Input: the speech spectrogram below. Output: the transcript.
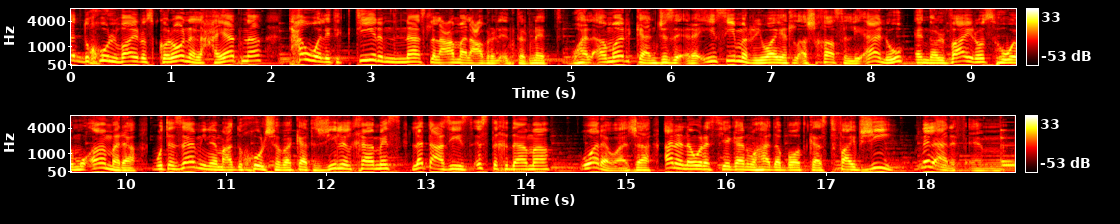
وقت دخول فيروس كورونا لحياتنا تحولت كتير من الناس للعمل عبر الإنترنت. وهالأمر كان جزء رئيسي من رواية الأشخاص اللي قالوا إنه الفيروس هو مؤامرة متزامنة مع دخول شبكات الجيل الخامس لتعزيز استخدامها ورواجها. أنا نورة سيغان وهذا بودكاست 5G من الآن FM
